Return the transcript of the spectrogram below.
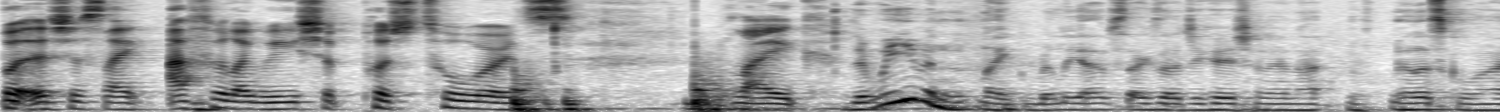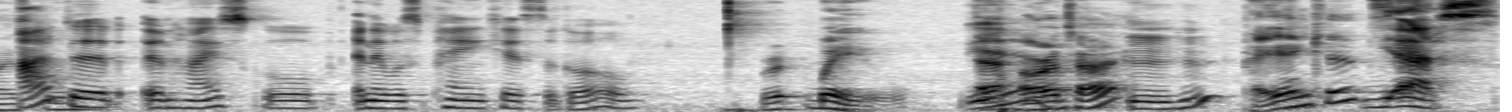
But it's just like I feel like we should push towards like Did we even like really have sex education in hi- middle school, high school? I did in high school, and it was paying kids to go. Wait, Yeah. at RTI? Mm-hmm. Paying kids? Yes,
